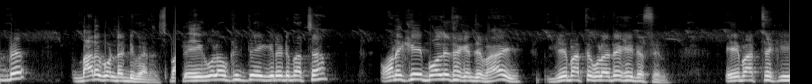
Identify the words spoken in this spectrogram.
আপনার বারো ঘণ্টা ডিফারেন্স এইগুলোও কিন্তু এই গ্রেডের বাচ্চা। অনেকেই বলে থাকেন যে, ভাই, যে বাচ্চাগুলো দেখাইতেছেন এই বাচ্চা কি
